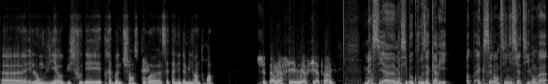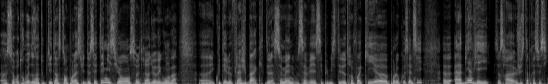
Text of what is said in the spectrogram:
longue vie à August Food et très bonne chance pour cette année 2023. Je te remercie, merci à toi. Merci, merci beaucoup Zachary excellente initiative. On va euh, se retrouver dans un tout petit instant pour la suite de cette émission sur Nutri Radio avec vous. On va euh, écouter le flashback de la semaine. Vous savez, ces publicités d'autrefois qui, euh, pour le coup, celle-ci, elle a bien vieilli. Ce sera juste après ceci.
